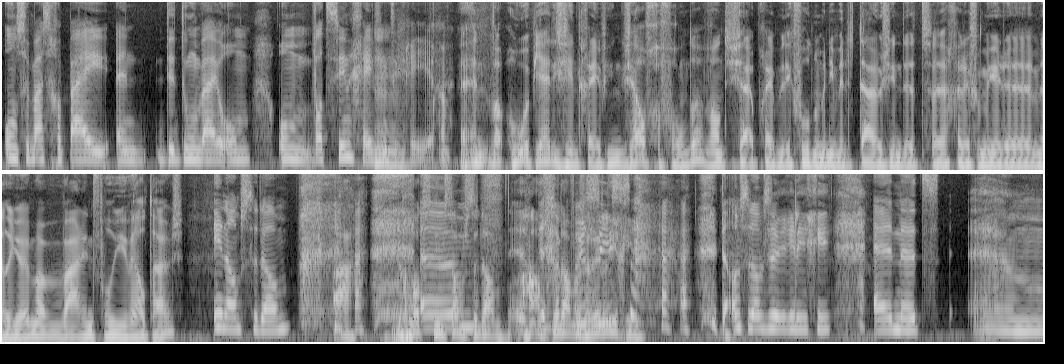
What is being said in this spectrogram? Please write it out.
onze maatschappij. En dit doen wij om, om wat zingeving te creëren. En hoe heb jij die zingeving zelf gevonden? Want je zei op een gegeven moment... ik voelde me niet meer thuis in het eh, gereformeerde milieu... maar waarin voel je je wel thuis? In Amsterdam. Ah, de godsdienst Ehm, Amsterdam. ja, Amsterdam is een precies. religie. de Amsterdamse religie. En het. ehm,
